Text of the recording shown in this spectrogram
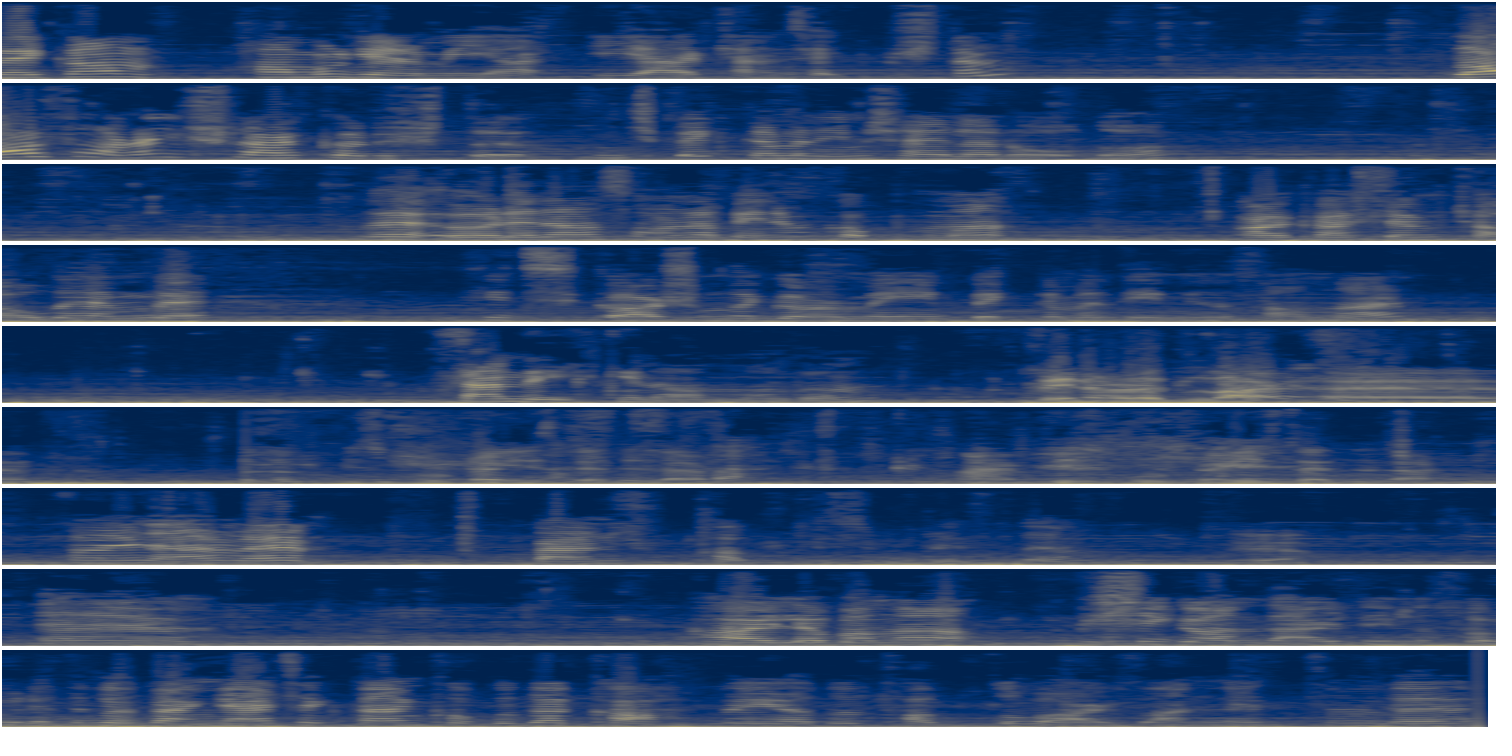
vegan hamburgerimi yer- yerken çekmiştim. Daha sonra işler karıştı. Hiç beklemediğim şeyler oldu. Ve öğleden sonra benim kapıma arkadaşlarım çaldı. Hem de hiç karşımda görmeyi beklemediğim insanlar. Sen de ilk inanmadın. Beni aradılar. eee, biz buradayız dediler. Yani biz buradayız dediler. Aynen ve bence çok tatlı bir sürprizdi. Yeah. Ee, Kayla bana bir şey gönderdiğini söyledi ve ben gerçekten kapıda kahve ya da tatlı var zannettim ve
